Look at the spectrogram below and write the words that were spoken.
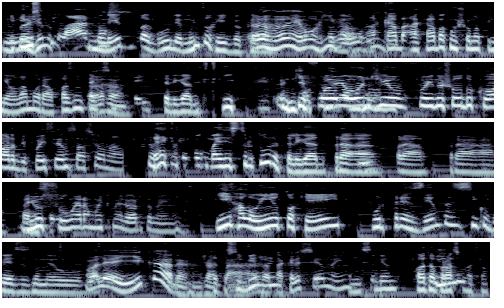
E tem imagina. uns pilar no Nossa. meio do bagulho, é muito horrível, cara. Aham, é horrível. Meu, horrível. Acaba, acaba com o show na opinião, na moral. Faz um Pepsi Aham. State, tá ligado? Que tem. Que foi onde eu fui no show do Cord, foi sensacional. É, Black tem um pouco mais de estrutura, tá ligado? Pra, pra, pra, pra E o receber. som era muito melhor também, né? E Halloween eu toquei por 305 vezes no meu. Olha aí, cara. Já, Já tá subindo, já hein? tá crescendo, hein? Estamos subindo. Qual é o teu E- próximo, Marcelo?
